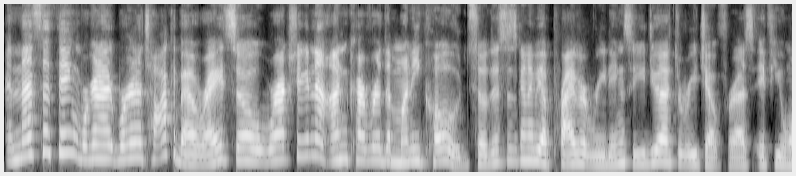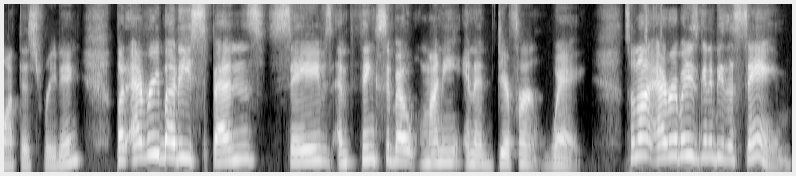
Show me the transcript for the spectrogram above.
And that's the thing we're gonna we're gonna talk about right? So we're actually gonna uncover the money code. So this is gonna be a private reading so you do have to reach out for us if you want this reading. But everybody spends saves and thinks about money in a different way. So not everybody's gonna be the same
